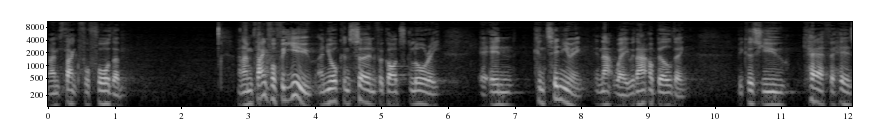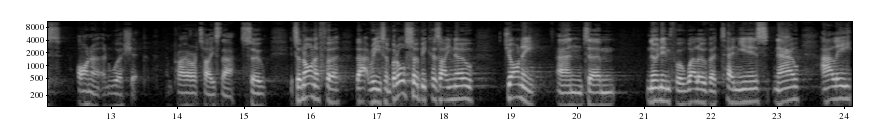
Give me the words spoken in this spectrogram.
And I'm thankful for them. And I'm thankful for you and your concern for God's glory in continuing in that way without a building because you care for His honour and worship and prioritise that. So it's an honour for that reason, but also because I know Johnny and um, known him for well over 10 years now. Ali,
